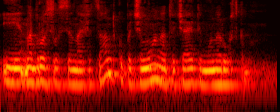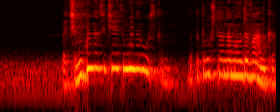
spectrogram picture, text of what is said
и набросился на официантку, почему она отвечает ему на русском. Почему она отвечает ему на русском? Да потому что она молдаванка.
